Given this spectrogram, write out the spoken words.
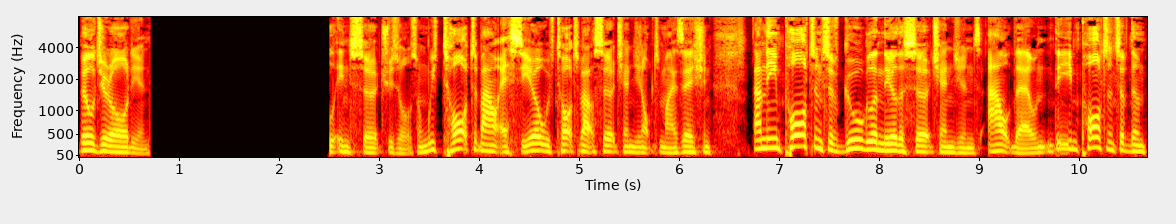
build your audience in search results. And we've talked about SEO, we've talked about search engine optimization, and the importance of Google and the other search engines out there. And the importance of them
